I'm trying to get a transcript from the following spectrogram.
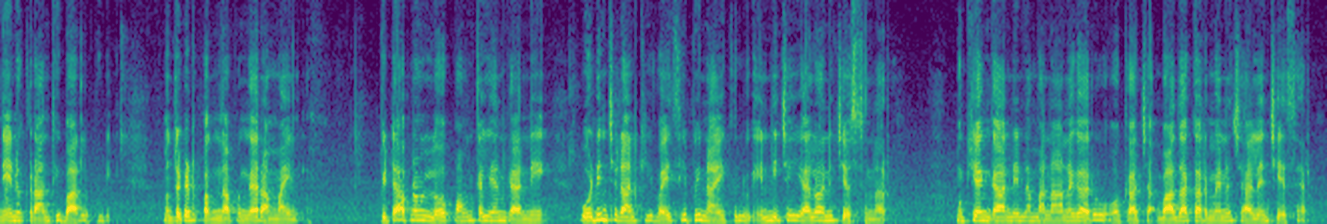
నేను క్రాంతి బార్లపూడి ముద్రగడ పద్మనాభం గారు అమ్మాయిని. పిఠాపురంలో పవన్ కళ్యాణ్ గారిని ఓడించడానికి వైసీపీ నాయకులు ఎన్ని చేయాలో అని చేస్తున్నారు. ముఖ్యంగా నిన్న మా నాన్నగారు ఒక బాధాకరమైన ఛాలెంజ్ చేశారు.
